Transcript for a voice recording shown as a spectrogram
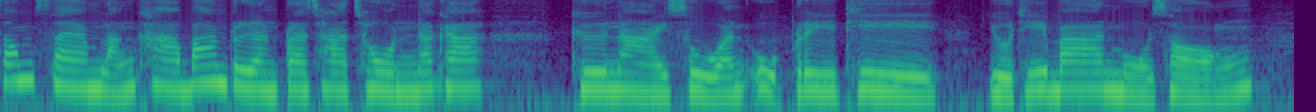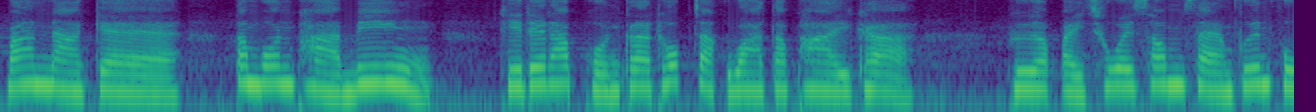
ซ่อมแซมหลังคาบ้านเรือนประชาชนนะคะ คือนายสวนอุปรีที อยู่ที่บ้านหมู่สองบ้านนาแก่ตำบลผาบิ้ง ที่ได้รับผลกระทบจากวาตภัยค่ะ เพื่อไปช่วยซ่อมแซมฟื้นฟู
